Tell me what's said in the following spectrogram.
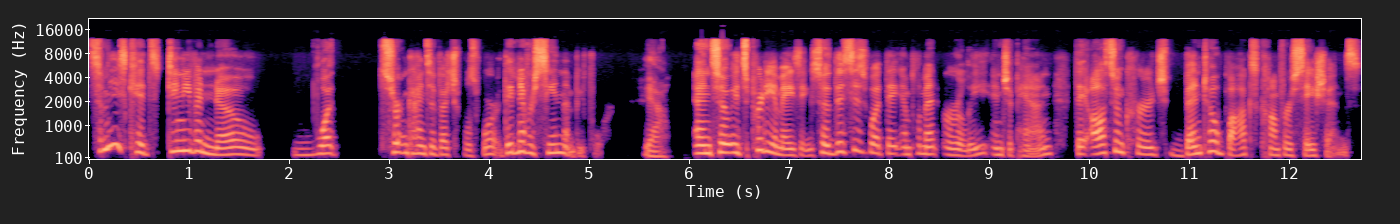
some of these kids didn't even know what certain kinds of vegetables were. They'd never seen them before. Yeah. And so it's pretty amazing. So this is what they implement early in Japan. They also encourage bento box conversations,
